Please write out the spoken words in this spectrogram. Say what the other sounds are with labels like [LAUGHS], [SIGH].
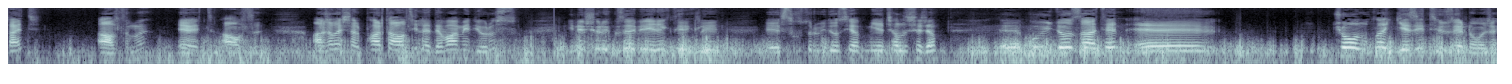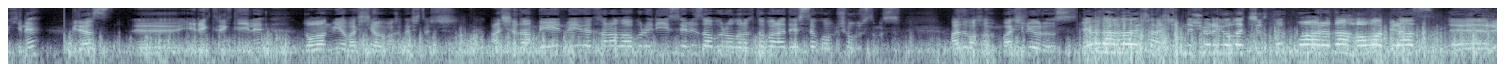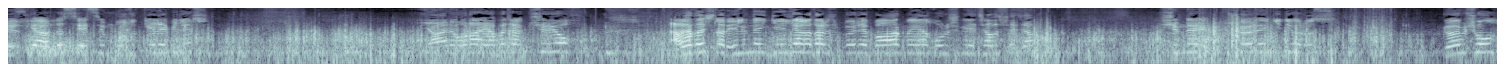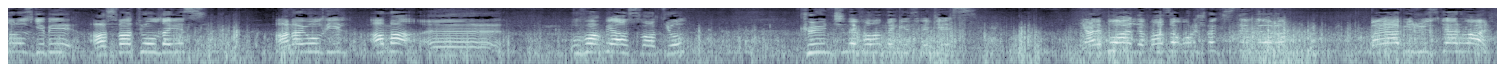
kaç? 6 mı? Evet 6. Arkadaşlar part 6 ile devam ediyoruz. Yine şöyle güzel bir elektrikli e, scooter videosu yapmaya çalışacağım. E, bu video zaten e, çoğunlukla gezinti üzerine olacak yine. Biraz e, elektrikliyle dolanmaya başlayalım arkadaşlar. Aşağıdan beğenmeyi ve kanala abone değilseniz abone olarak da bana destek olmuş olursunuz. Hadi bakalım başlıyoruz. Evet arkadaşlar şimdi şöyle yola çıktık. Bu arada hava biraz e, rüzgarlı, sesim bozuk gelebilir. Yani ona yapacak bir şey yok. [LAUGHS] Arkadaşlar elimden geldiği kadar böyle bağırmaya, konuşmaya çalışacağım. Şimdi şöyle gidiyoruz. Görmüş olduğunuz gibi asfalt yoldayız. Ana yol değil ama e, ufak bir asfalt yol. Köyün içinde falan da gezeceğiz. Yani bu halde fazla konuşmak istemiyorum. Bayağı bir rüzgar var.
